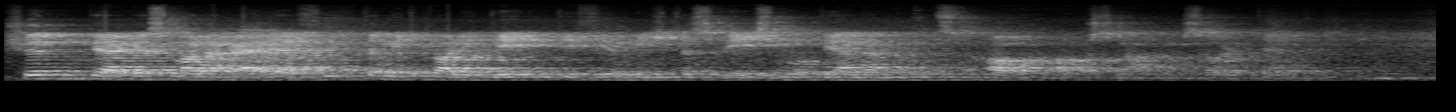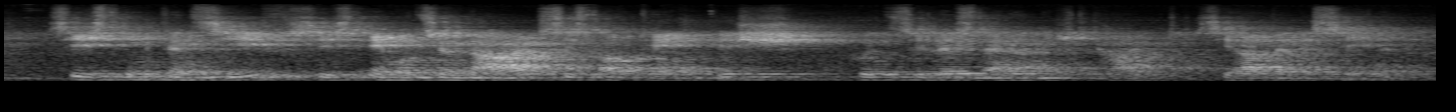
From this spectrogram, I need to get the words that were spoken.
Schürtenbergers Malerei erfüllt damit Qualitäten, die für mich das Wesen moderner Kunst auch ausmachen. Sie ist intensiv, sie ist emotional, sie ist authentisch, kurz, sie lässt einen nicht kalt, sie hat eine Seele.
